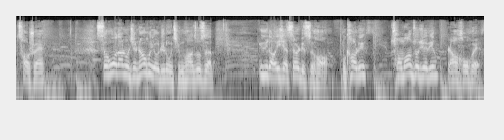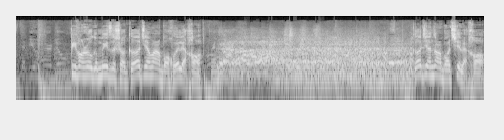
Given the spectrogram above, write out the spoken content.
草率。生活当中经常会有这种情况，就是遇到一些事儿的时候不考虑，匆忙做决定，然后后悔。比方说，有个妹子说：“哥，今天晚上别回来，好。”哥，今天早上别起来，好。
